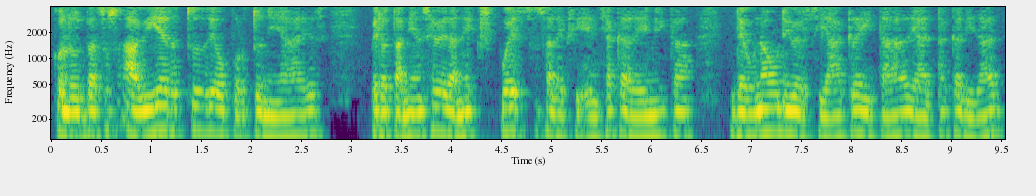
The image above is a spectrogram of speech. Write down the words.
con los brazos abiertos de oportunidades pero también se verán expuestos a la exigencia académica de una universidad acreditada de alta calidad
